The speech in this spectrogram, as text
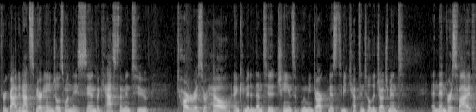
For God did not spare angels when they sinned, but cast them into Tartarus or hell and committed them to chains of gloomy darkness to be kept until the judgment. And then verse 5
